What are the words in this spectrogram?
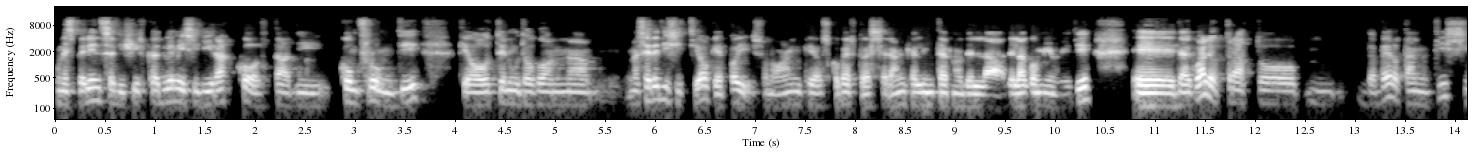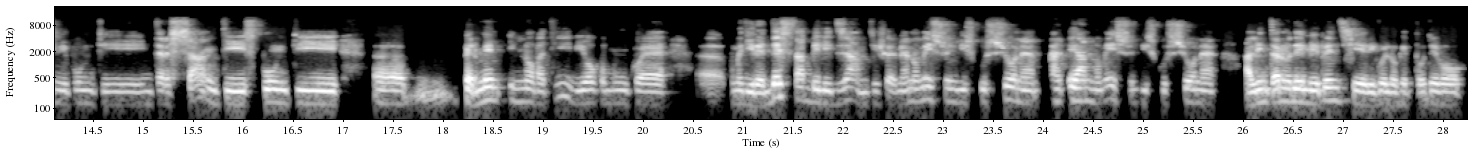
un'esperienza di circa due mesi di raccolta di confronti che ho ottenuto con una serie di CTO che poi sono anche, ho scoperto essere anche all'interno della, della community e dai quali ho tratto davvero tantissimi punti interessanti, spunti eh, per me innovativi o comunque, eh, come dire, destabilizzanti, cioè mi hanno messo in discussione e hanno messo in discussione all'interno dei miei pensieri quello che potevo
